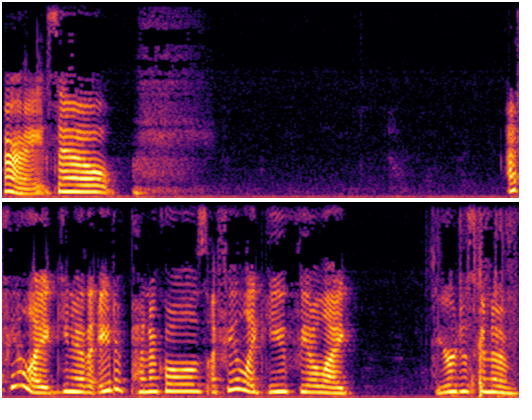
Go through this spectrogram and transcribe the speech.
All right, so I feel like, you know, the Eight of Pentacles, I feel like you feel like you're just going to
